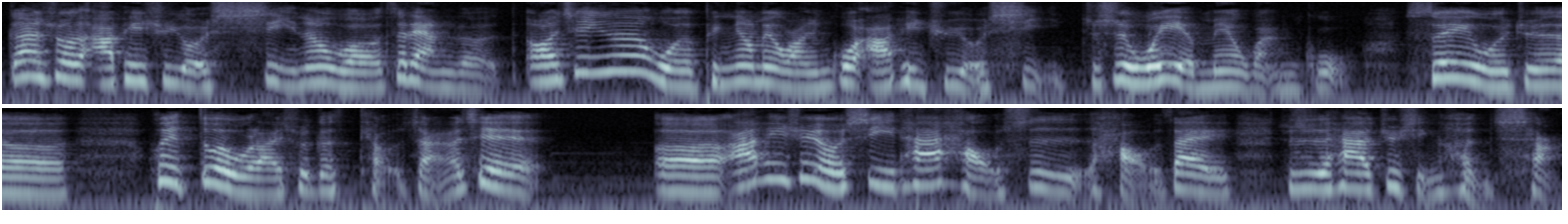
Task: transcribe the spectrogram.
刚才说的 RPG 游戏，那我这两个，而且因为我的频道没有玩过 RPG 游戏，就是我也没有玩过，所以我觉得会对我来说一个挑战，而且。呃，RPG 游戏它好是好在，就是它的剧情很长，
